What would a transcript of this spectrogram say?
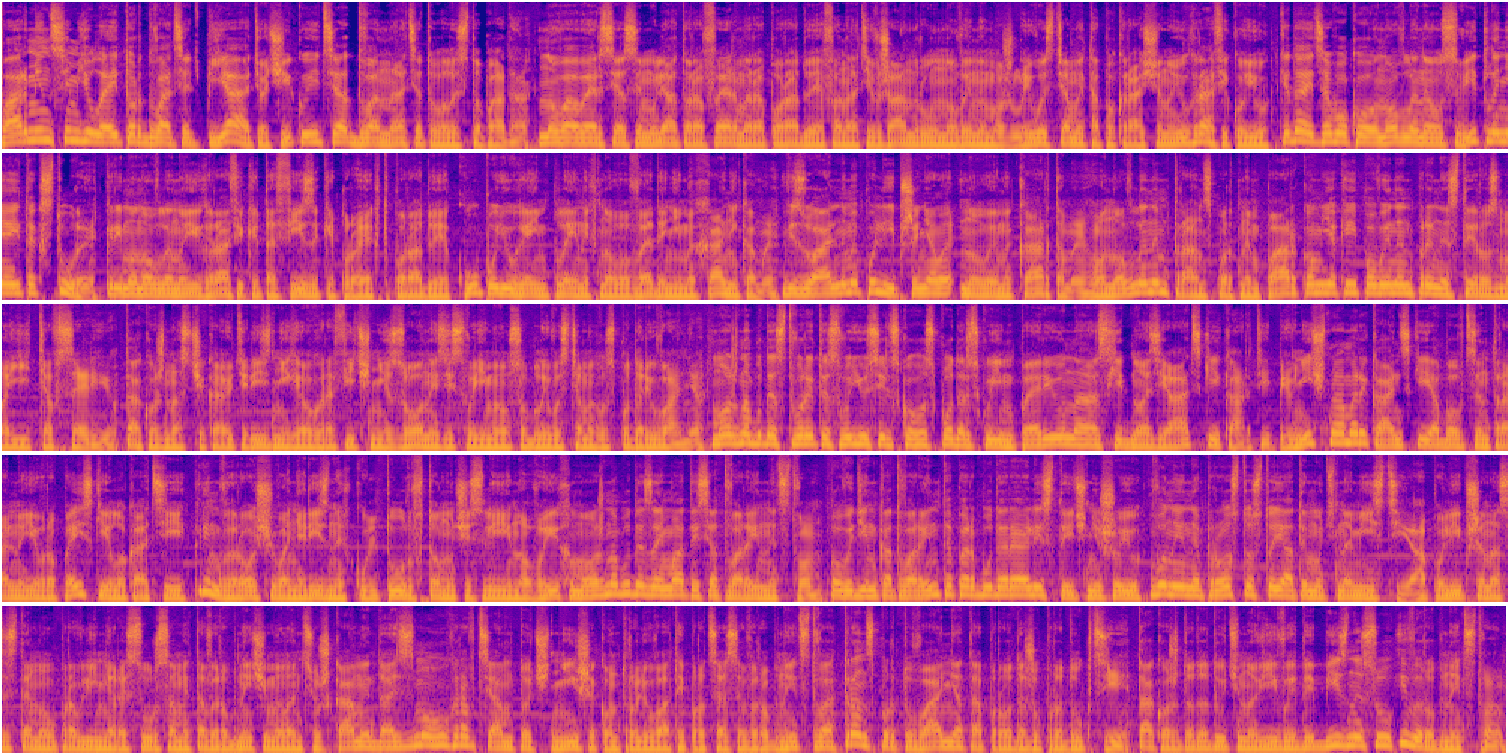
Farming Simulator 25 очікується 12 листопада. Нова версія симулятора фермера порадує фанатів жанру новими можливостями та покращеною графікою. Кидається в око оновлене освітлення і текстури. Крім оновленої графіки та фізики, проект порадує купою геймплейних нововведень і механіками, візуальними поліпшеннями, новими картами, оновленим транспортним парком, який повинен принести розмаїття в серію. Також нас чекають різні географічні зони зі своїми особливостями господарювання. Можна буде створити свою сільськогосподарську імперію на східноазіатській карті, північноамериканській або в центральноєвропейській локації. Крім вирощування різних культур, в тому числі і нових, можна буде займатися тваринництвом. Поведінка тварин тепер буде реалістичнішою. Вони не просто стоятимуть на місці, а поліпшена система управління ресурсами та виробничими ланцюжками дасть змогу гравцям точніше контролювати процеси виробництва, транспортування та продажу продукції. Також додадуть нові види бізнесу і виробництва.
